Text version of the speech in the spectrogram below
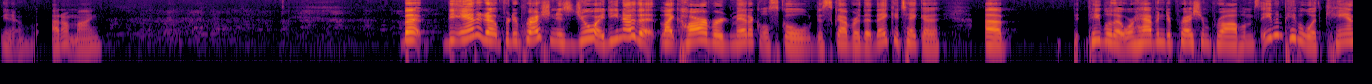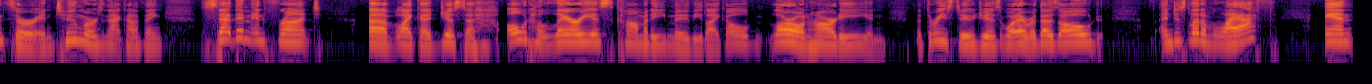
you know, I don't mind. But the antidote for depression is joy. Do you know that, like Harvard Medical School discovered that they could take a, people that were having depression problems, even people with cancer and tumors and that kind of thing, set them in front of like a just a old hilarious comedy movie, like old Laurel and Hardy and the Three Stooges, whatever those old, and just let them laugh, and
